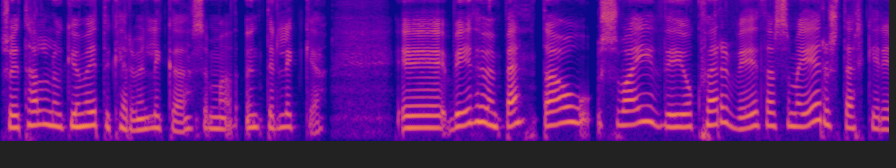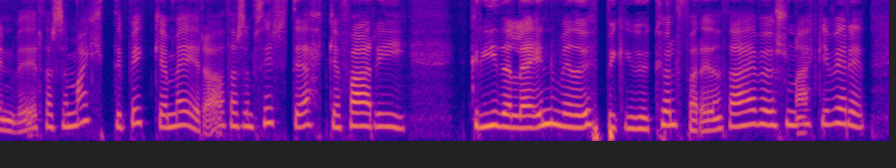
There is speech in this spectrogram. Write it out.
Svo ég tala nú ekki um veitukerfin líka sem að undir liggja. E, við höfum bent á svæði og hverfi þar sem eru sterkir innviðir, þar sem mætti byggja meira, þar sem þyrti ekki að fara í gríðarlega innviða uppbyggingu kjölfarið en það hefur svona ekki verið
